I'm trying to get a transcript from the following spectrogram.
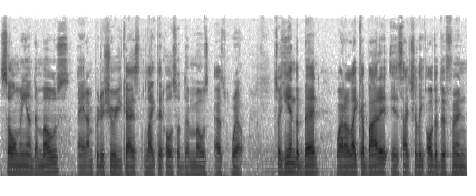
sold me on the most, and I'm pretty sure you guys liked it also the most as well. So here in the bed, what I like about it is actually all the different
